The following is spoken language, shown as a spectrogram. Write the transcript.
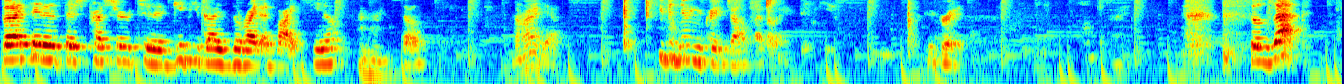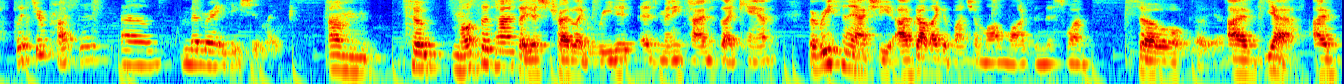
But I say that there's pressure to give you guys the right advice, you know? Mhm. So All right, Yeah. You've been doing a great job, by the way. Thank you. you're great. so Zach, what's your process of memorization like? Um, so most of the times I just try to like read it as many times as I can. But recently, actually, I've got like a bunch of monologues in this one. So Oh yeah. I've yeah, I've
